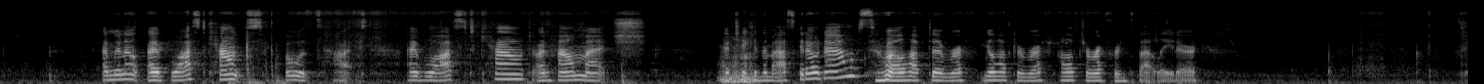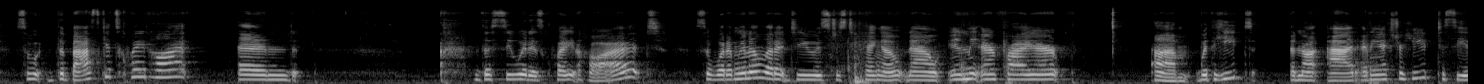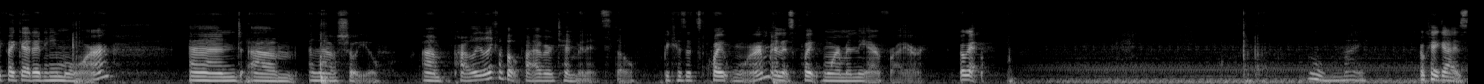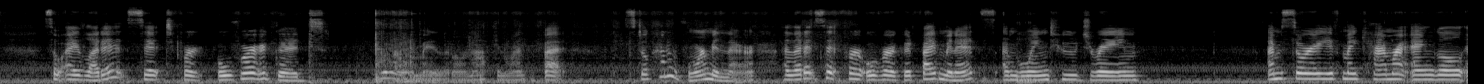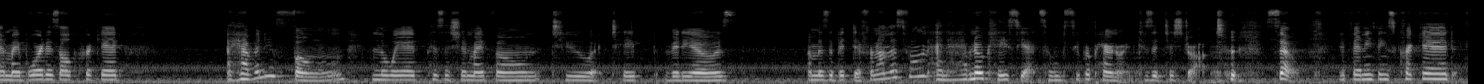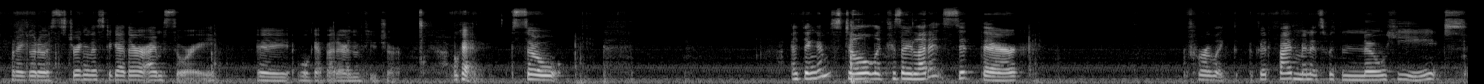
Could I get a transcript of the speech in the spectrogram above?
I'm gonna, I've lost count. Oh, it's hot. I've lost count on how much I've taken the basket out now. So I'll have to ref, you'll have to ref, I'll have to reference that later. So the basket's quite hot and the suet is quite hot. So what I'm gonna let it do is just hang out now in the air fryer um, with the heat and not add any extra heat to see if I get any more. And, um, and then I'll show you. Um, probably like about five or 10 minutes though, because it's quite warm and it's quite warm in the air fryer. Okay. Oh my. Okay guys, so I let it sit for over a good don't know where my little napkin went, but still kind of warm in there. I let it sit for over a good five minutes. I'm going to drain. I'm sorry if my camera angle and my board is all crooked. I have a new phone and the way I position my phone to tape videos um, is a bit different on this phone and I have no case yet so I'm super paranoid because it just dropped. so if anything's crooked when I go to string this together, I'm sorry. It will get better in the future. Okay, so I think I'm still like, cause I let it sit there for like a good five minutes with no heat.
